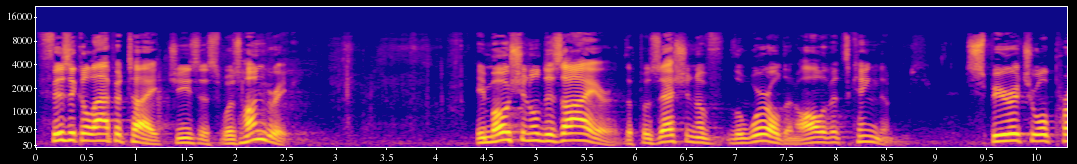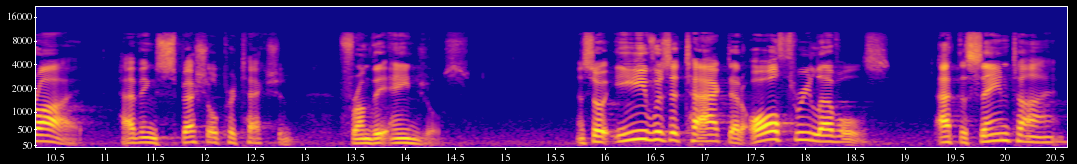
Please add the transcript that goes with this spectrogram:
Physical appetite, Jesus was hungry. Emotional desire, the possession of the world and all of its kingdoms. Spiritual pride, having special protection from the angels. And so Eve was attacked at all three levels at the same time,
